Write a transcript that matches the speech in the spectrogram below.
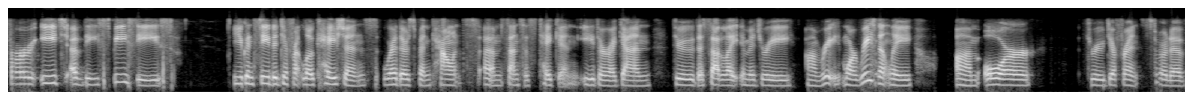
for each of these species, you can see the different locations where there's been counts um, census taken, either again through the satellite imagery um, re more recently um, or through different sort of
